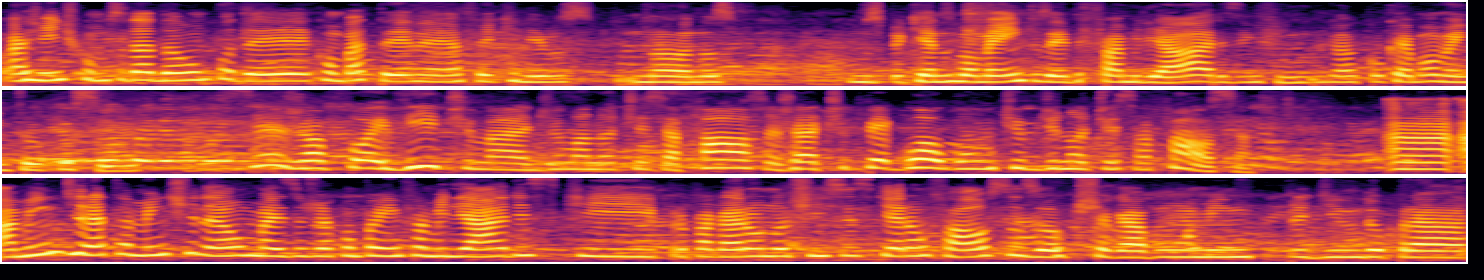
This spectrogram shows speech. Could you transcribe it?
a gente como cidadão poder combater né, a fake news no, nos, nos pequenos momentos, entre familiares, enfim, a qualquer momento possível. Você já foi vítima de uma notícia falsa? Já te pegou algum tipo de notícia falsa? A, a mim diretamente não, mas eu já acompanhei familiares que propagaram notícias que eram falsas ou que chegavam a mim pedindo para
